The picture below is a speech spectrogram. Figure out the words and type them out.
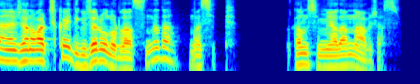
Bir tane canavar çıkaydı güzel olurdu aslında da nasip. Bakalım simyadan ne yapacağız?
